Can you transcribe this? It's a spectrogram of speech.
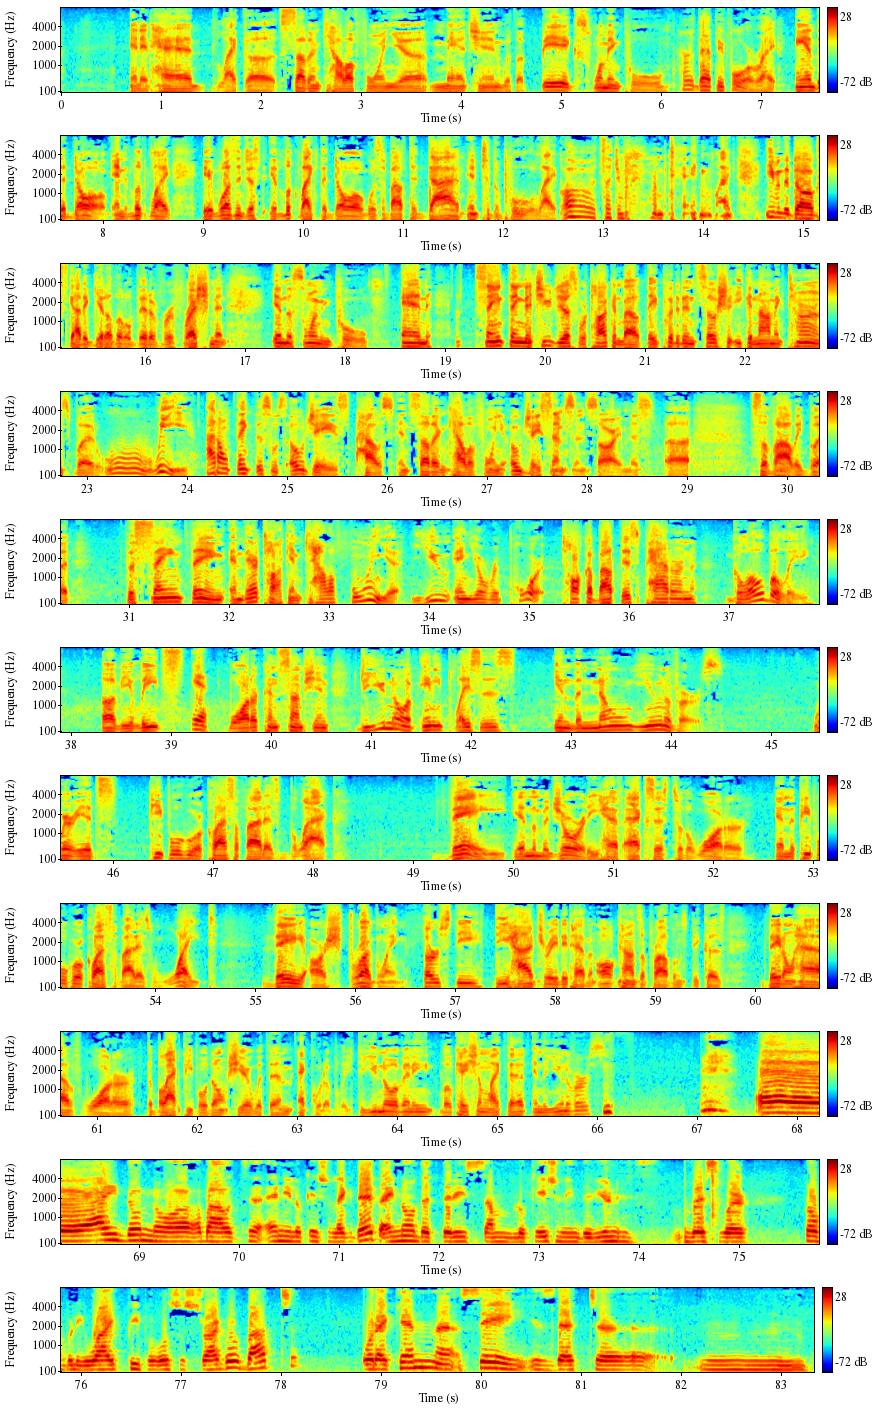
and it had like a Southern California mansion with a big swimming pool. Heard that before, right? And the dog. And it looked like it wasn't just, it looked like the dog was about to dive into the pool. Like, oh, it's such a warm day. like, even the dog's got to get a little bit of refreshment in the swimming pool. And same thing that you just were talking about. They put it in social economic terms, but ooh. I don't think this was OJ's house in Southern California. OJ Simpson, sorry, Miss, uh, Savelli, but the same thing, and they're talking California. You in your report talk about this pattern globally of elites yeah. water consumption. Do you know of any places in the known universe where it's people who are classified as black, they, in the majority, have access to the water, and the people who are classified as white, they are struggling, thirsty, dehydrated, having all kinds of problems because they don't have water. The black people don't share with them equitably. Do you know of any location like that in the universe? Uh, I don't know about uh, any location like that. I know that there is some location in the universe where probably white people also struggle, but what I can uh, say is that mm,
